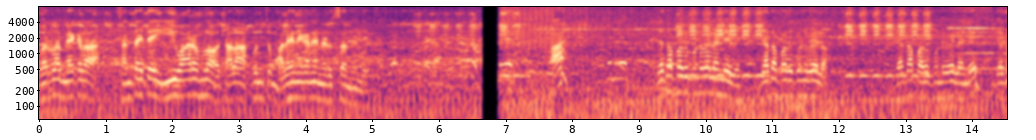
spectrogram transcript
గొర్రెల మేకల సంత అయితే ఈ వారంలో చాలా కొంచెం బలహీనంగానే నడుస్తుందండి. జత పదకొండు వేలు అండి ఇవి జత పదకొండు వేలు. జత పదకొండు వేలు అండి. జత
